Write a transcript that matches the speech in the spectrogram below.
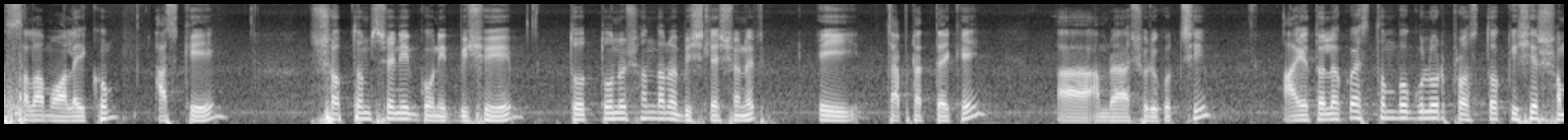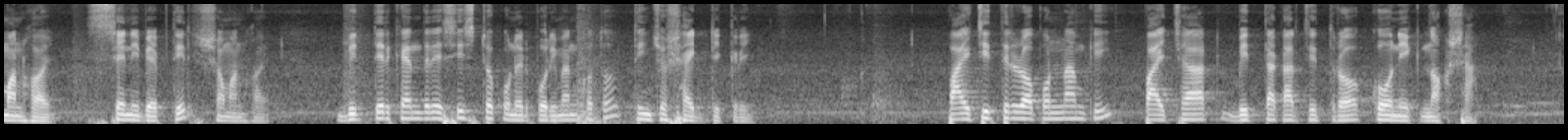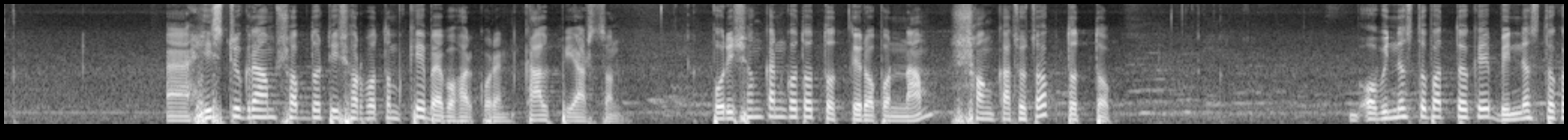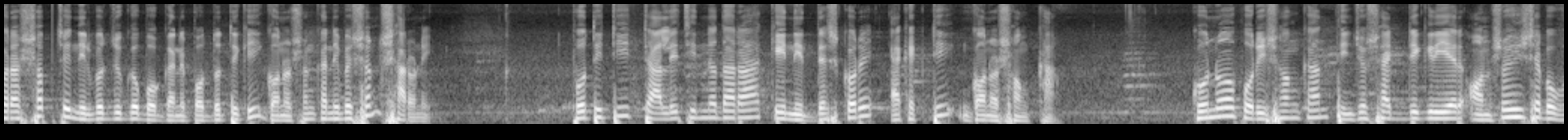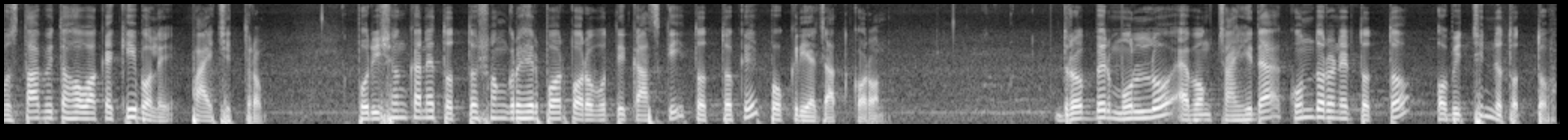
আসসালামু আলাইকুম। আজকে সপ্তম শ্রেণির গণিত বিষয়ে তথ্য অনুসন্ধান ও বিশ্লেষণের এই চ্যাপ্টার থেকে আমরা শুরু করছি। আয়তলক স্তম্ভগুলোর প্রস্থ কিসের সমান হয়? শ্রেণি ব্যাপ্তির সমান হয়। বৃত্তের কেন্দ্রে সৃষ্ট কোণের পরিমাণ কত? তিনশো ষাট ডিগ্রি। পাইচিত্রের অপর নাম কি? পাইচার্ট বৃত্তাকার চিত্র, কৌণিক নকশা। হিস্টোগ্রাম শব্দটি সর্বপ্রথম কে ব্যবহার করেন? Curl Pearson. পরিসংখ্যানগত তত্ত্বের অপর নাম সংখ্যাসূচক তত্ত্ব অবিন্যস্ত পাত্রকে বিন্যস্ত করার সবচেয়ে নির্ভরযোগ্য বৈজ্ঞানিক পদ্ধতি কি? গণসংখ্যা নিবেশন সারণী। প্রতিটি টালি চিহ্ন দ্বারা কে নির্দেশ করে? এক একটি গণসংখ্যা। কোনো পরিসংখ্যান তিনশো ষাট ডিগ্রি এর অংশ হিসেবে উপস্থাপিত হওয়াকে কী বলে? পায়চিত্র পরিসংখ্যানে তথ্য সংগ্রহের পর পরবর্তী কাজ কি? তথ্যকে প্রক্রিয়াজাতকরণ। দ্রব্যের মূল্য এবং চাহিদা কোন ধরনের তথ্য? অবিচ্ছিন্ন তথ্য।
